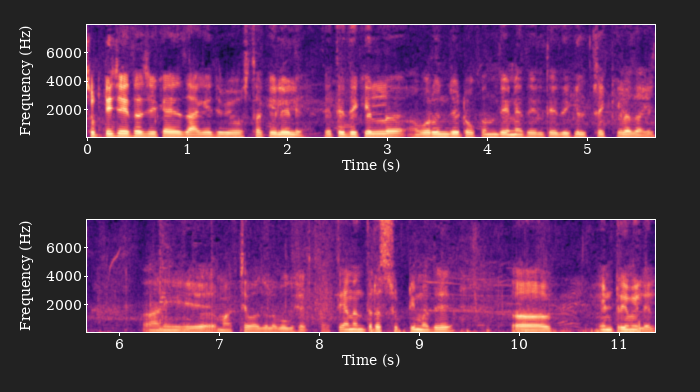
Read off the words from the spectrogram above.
सुट्टीच्या इथं जी काही जागेची व्यवस्था केलेली आहे तेथे देखील वरून जे टोकन देण्यात येईल ते देखील चेक केलं जाईल. आणि मागच्या बाजूला बघू शकता त्यानंतरच सुट्टीमध्ये एंट्री मिळेल.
